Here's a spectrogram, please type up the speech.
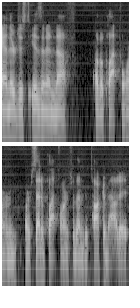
and there just isn't enough of a platform or set of platforms for them to talk about it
